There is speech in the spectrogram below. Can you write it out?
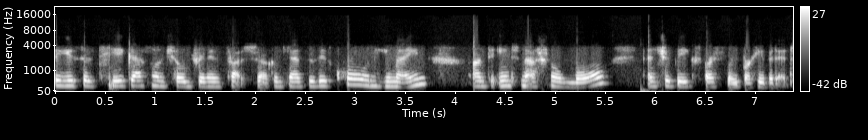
The use of tear gas on children in such circumstances is cruel and inhumane under international law and should be expressly prohibited.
